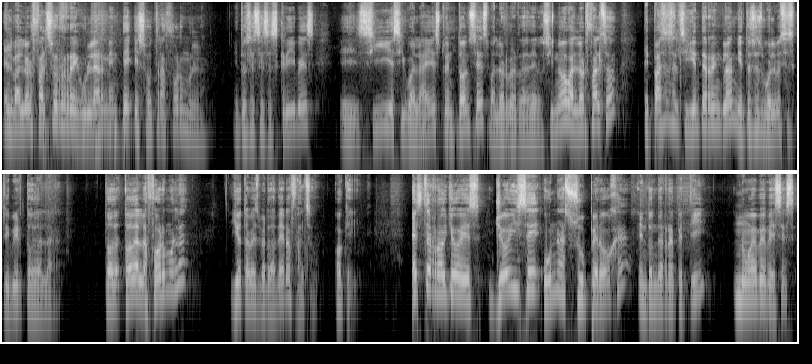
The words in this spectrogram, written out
el valor falso regularmente es otra fórmula. Entonces si escribes eh, si es igual a esto, entonces valor verdadero. Si no, valor falso, te pasas al siguiente renglón y entonces vuelves a escribir toda la, toda, toda la fórmula y otra vez verdadero falso. Ok. Este rollo es, yo hice una super hoja en donde repetí nueve veces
